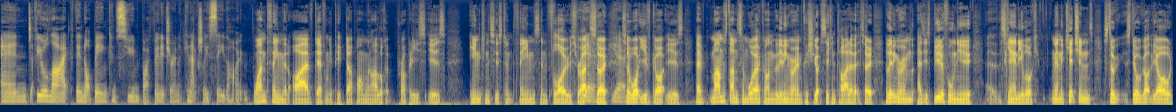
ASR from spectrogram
and feel like they're not being consumed by furniture and it can actually see the home. One thing that I've definitely picked up on when I look at properties is inconsistent themes and flows, right? Yeah, so, yeah. so what you've got is they've mum's done some work on the living room because she got sick and tired of it. So the living room has this beautiful new uh, Scandi look, and the kitchen's still still got the old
